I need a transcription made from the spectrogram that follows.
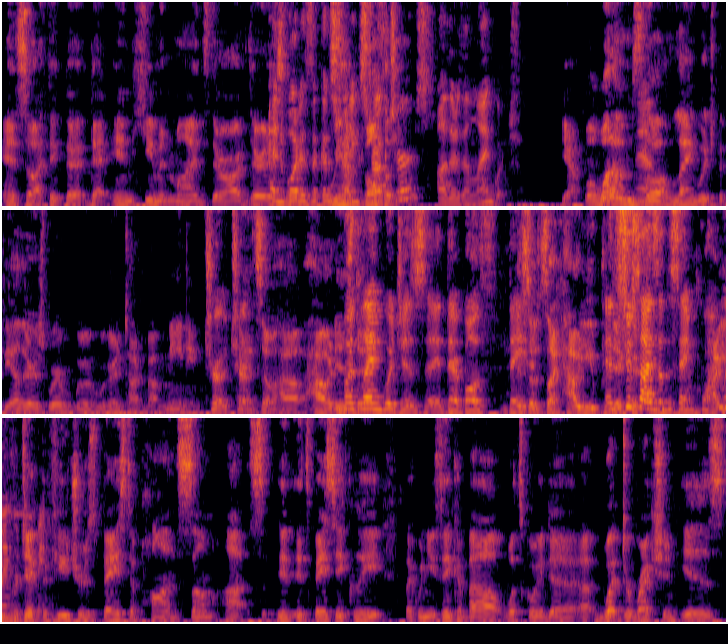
And so I think that that in human minds there are there is and what is the constraining structure other than language? yeah well one of them's Yeah. language, but the other is we're, we're we're going to talk about meaning. True, true. And so how how it is But that, language is uh, they're both they. so it's like how you predict it's two the- sides of the same coin. how you predict the future is based upon some uh, it, it's basically like when you think about what's going to uh, what direction is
